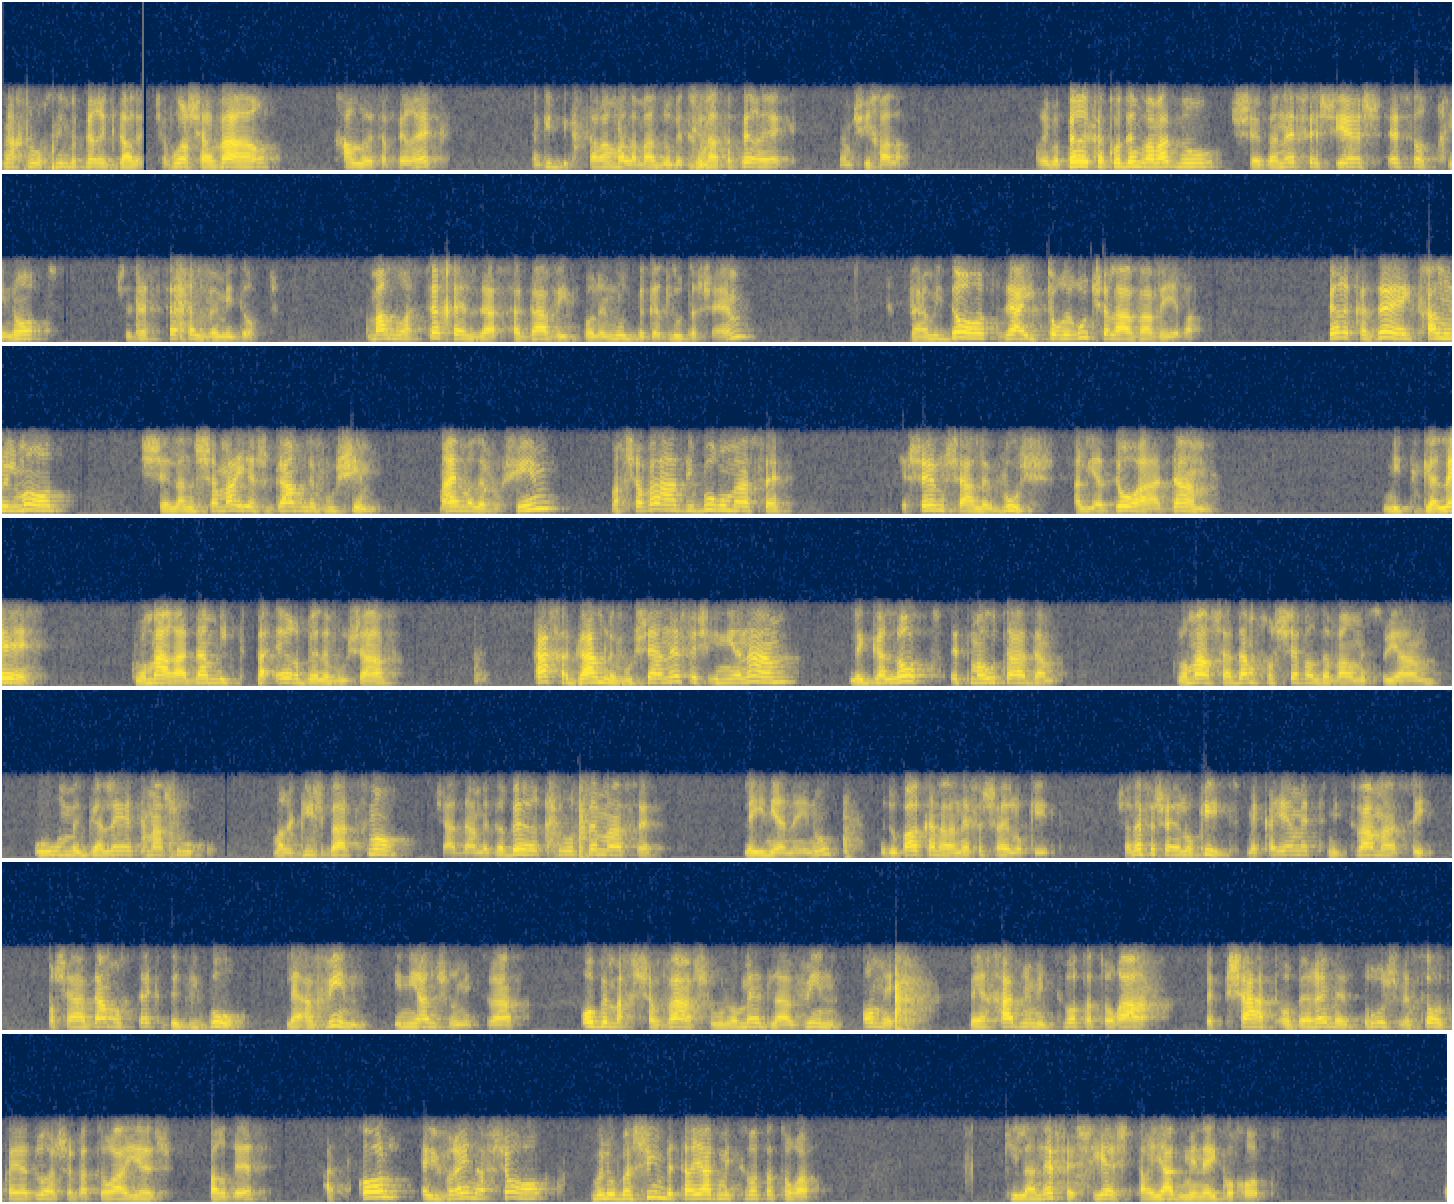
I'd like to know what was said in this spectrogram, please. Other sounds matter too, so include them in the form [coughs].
אנחנו אוחזים בפרק ד'. שבוע שעבר התחלנו את הפרק, נגיד בקצרה מה למדנו בתחילת הפרק, נמשיך הלאה. הרי בפרק הקודם למדנו שבנפש יש עשר בחינות, שזה שכל ומידות. אמרנו, השכל זה השגה והתבוננות בגדלות השם, והמידות זה ההתעוררות של אהבה ויראה. בפרק הזה התחלנו ללמוד שלנשמה יש גם לבושים. מהם הלבושים? מחשבה, דיבור ומעשה. כשם שהלבוש על ידו האדם מתגלה, כלומר האדם מתפאר בלבושיו, ככה גם לבושי הנפש עניינם לגלות את מהות האדם. כלומר, כשאדם חושב על דבר מסוים, הוא מגלה את מה שהוא מרגיש בעצמו, כשאדם מדבר, כשהוא עושה מעשה. לענייננו, מדובר כאן על הנפש האלוקית, שהנפש האלוקית מקיימת מצווה מעשית, או שהאדם עוסק בדיבור להבין עניין של מצווה, או במחשבה שהוא לומד להבין עומק באחד ממצוות התורה בפשט או ברמז, דרוש וסוד, כידוע שבתורה יש פרדס, כל איברי נפשו מלובשים בתרי"ג מצוות התורה. כי לנפש יש תרי"ג מיני כוחות,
